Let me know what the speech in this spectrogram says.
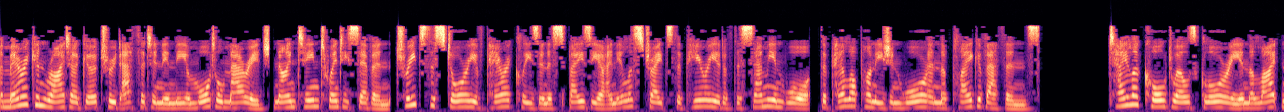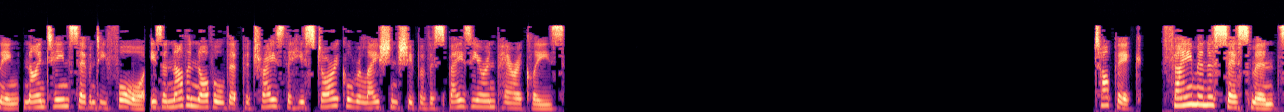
American writer Gertrude Atherton in The Immortal Marriage 1927 treats the story of Pericles and Aspasia and illustrates the period of the Samian War, the Peloponnesian War and the Plague of Athens. Taylor Caldwell's Glory and the Lightning 1974 is another novel that portrays the historical relationship of Aspasia and Pericles. Topic: Fame and assessments.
